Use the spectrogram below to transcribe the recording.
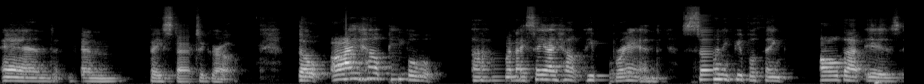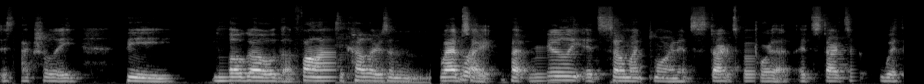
and then they start to grow. So, I help people um, when I say I help people brand, so many people think all that is is actually the logo, the fonts, the colors, and website. Right. But really, it's so much more, and it starts before that. It starts with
